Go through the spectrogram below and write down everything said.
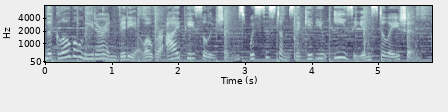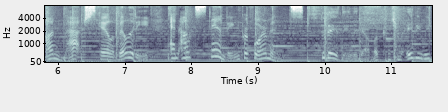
the global leader in video over IP solutions with systems that give you easy installation, unmatched scalability, and outstanding performance. Today's Daily Download comes from AV Week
